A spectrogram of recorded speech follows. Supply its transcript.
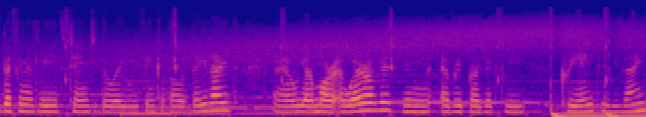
definitely it changed the way we think about daylight. Uh, we are more aware of it in every project we create, we design.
